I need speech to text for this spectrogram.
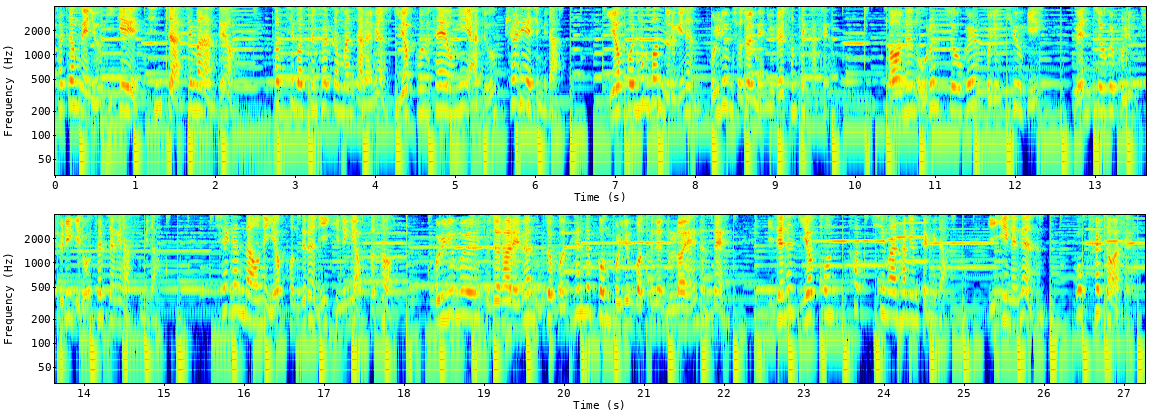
설정 메뉴 이게 진짜 쓸만한데요. 터치 버튼 설정만 잘하면 이어폰 사용이 아주 편리해집니다. 이어폰 한 번 누르기는 볼륨 조절 메뉴를 선택하세요. 저는 오른쪽을 볼륨 키우기, 왼쪽을 볼륨 줄이기로 설정해 놨습니다. 최근 나오는 이어폰들은 이 기능이 없어서 볼륨을 조절하려면 무조건 핸드폰 볼륨 버튼을 눌러야 했는데 이제는 이어폰 터치만 하면 됩니다. 이 기능은 꼭 설정하세요.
